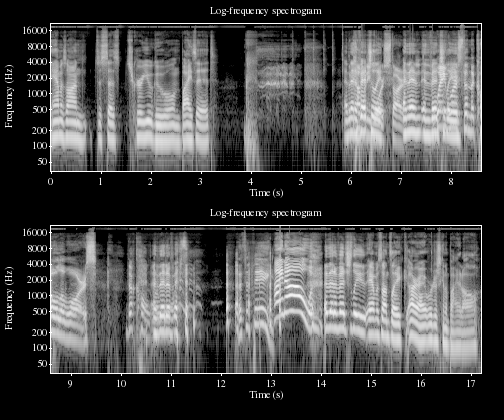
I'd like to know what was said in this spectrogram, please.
Amazon just says screw you, Google, and buys it. and The then eventually, wars start. and then eventually, Way worse than the cola wars. The cold. and then ev- That's a thing. I know. and then eventually, Amazon's like, all right, we're just gonna buy it all.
